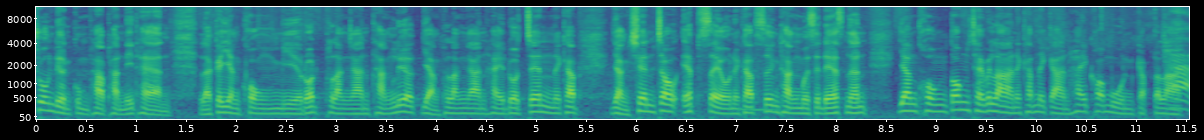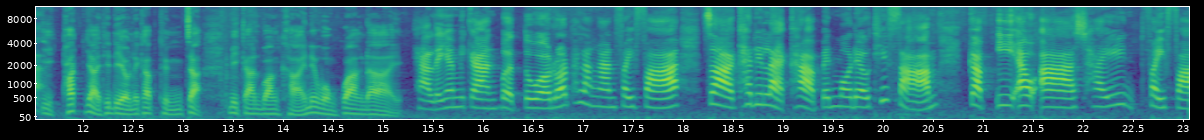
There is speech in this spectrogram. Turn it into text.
ช่วงเดือนกุมภาพันธ์นี้แทน แล้วก็ยังคงมีรถพลังงานทางเลือกอย่างพลังงานไฮโดรเจนนะครับอย่างเช่นเจ้า F c e l นะครับซึ่งทาง Mercedes นั้นยังคงต้องใช้เวลานะครับในการให้ข้อมูลกับตลาดค่ะ อีกพักใหญ่ทีเดียวนะครับ ถึงจะมีการวางขายในวงกว้างได้ ค่ะและยังมีการเปิดตัวรถพลังงานไฟฟ้าจาก Cadillac ค่ะ เป็นโมเดลที่ 3 กับ ELR ใช้ไฟฟ้า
